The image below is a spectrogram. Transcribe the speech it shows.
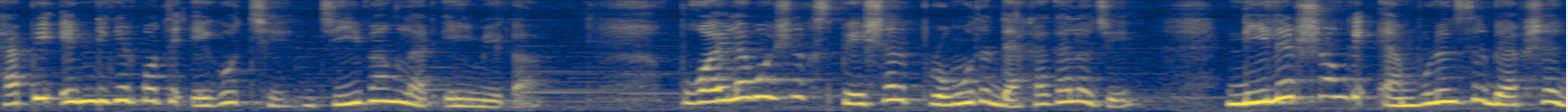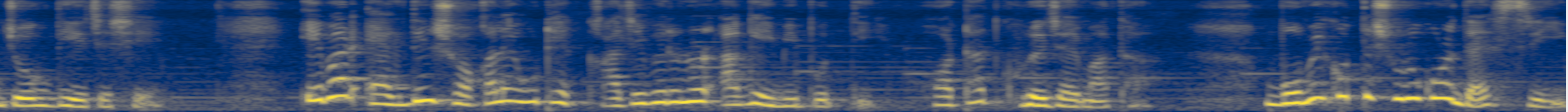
হ্যাপি এন্ডিংয়ের পথে এগোচ্ছে জি বাংলার এই মেগা। পয়লা বৈশাখ স্পেশাল প্রোমোতে দেখা গেল যে, নীলের সঙ্গে অ্যাম্বুলেন্সের ব্যবসায় যোগ দিয়েছে সে। এবার একদিন সকালে উঠে কাজে বেরোনোর আগেই বিপত্তি। হঠাৎ ঘুরে যায় মাথা। বমি করতে শুরু করে দেয় শ্রী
